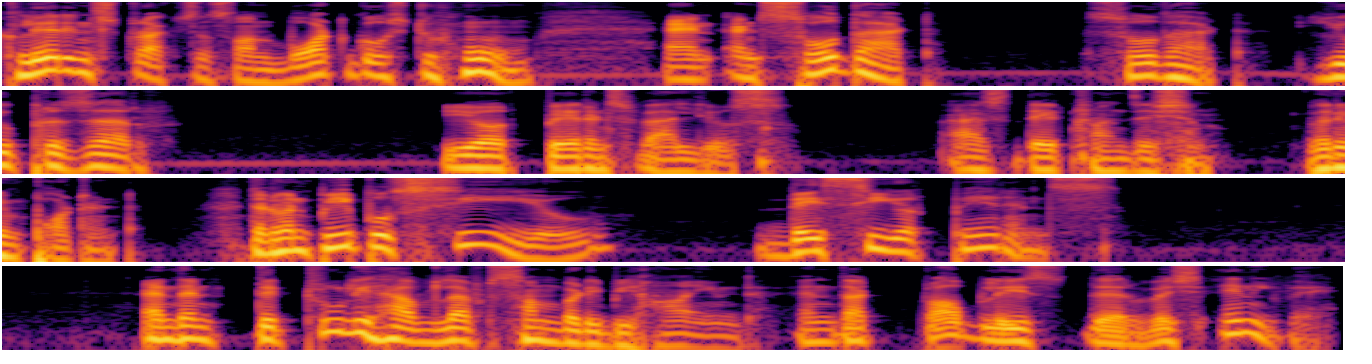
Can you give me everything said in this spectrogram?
clear instructions on what goes to whom, and and so that so that you preserve your parents' values as they transition. Very important. That when people see you, they see your parents and then they truly have left somebody behind, and that probably is their wish anyway.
